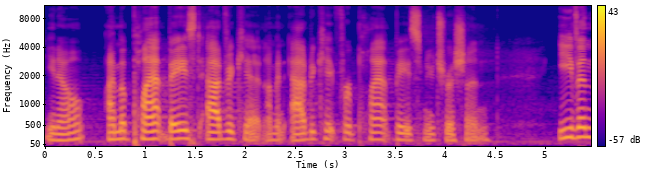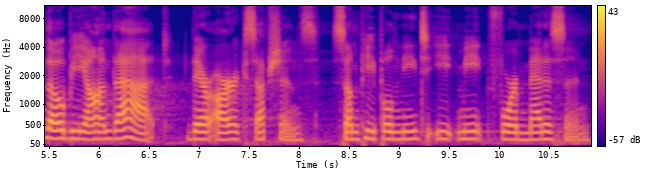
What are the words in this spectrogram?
You know, I'm a plant based advocate. I'm an advocate for plant based nutrition. Even though beyond that, there are exceptions. Some people need to eat meat for medicine.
